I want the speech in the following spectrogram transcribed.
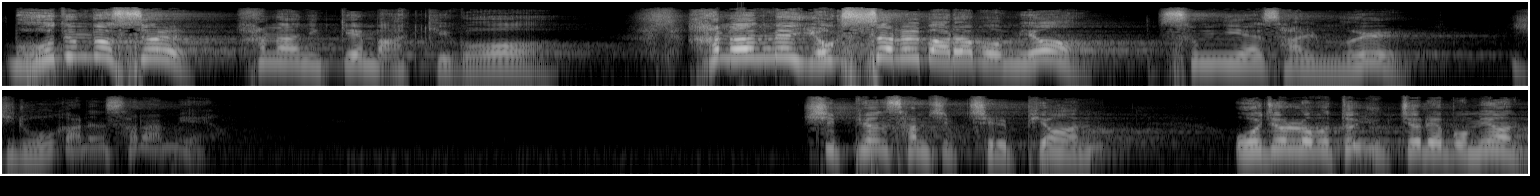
모든 것을 하나님께 맡기고 하나님의 역사를 바라보며 승리의 삶을 이루어가는 사람이에요. 시편 37편 5절로부터 6절에 보면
